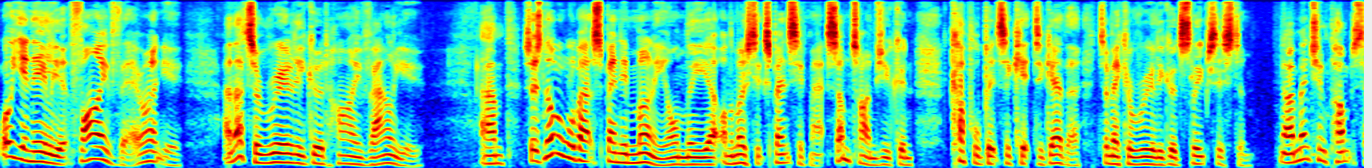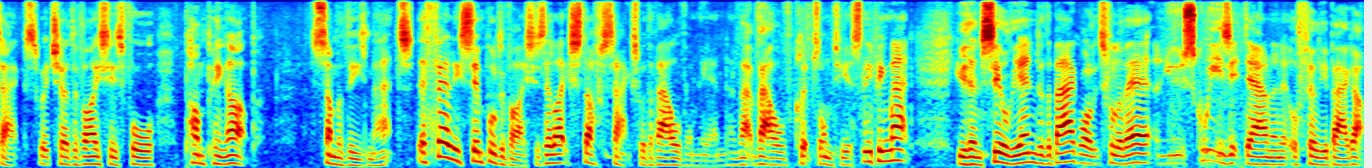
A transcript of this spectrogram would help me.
well, you're nearly at five there, aren't you? And that's a really good high value. Um, so it's not all about spending money on the uh, on the most expensive mat. Sometimes you can couple bits of kit together to make a really good sleep system. Now I mentioned pump sacks, which are devices for pumping up some of these mats. They're fairly simple devices. They're like stuffed sacks with a valve on the end, and that valve clips onto your sleeping mat. You then seal the end of the bag while it's full of air, and you squeeze it down, and it'll fill your bag up.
